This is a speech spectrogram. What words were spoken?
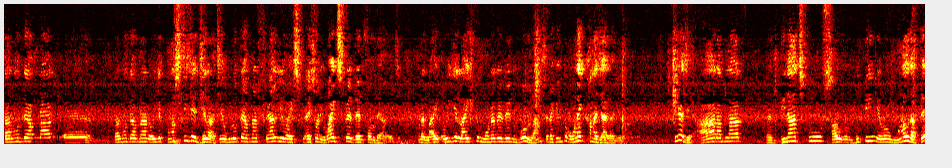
তার মধ্যে আপনার তার মধ্যে আপনার ওই যে পাঁচটি যে জেলা আছে, ওগুলোতে আপনার fairly white sorry white spread rainfall দেওয়া হয়েছে। মানে লাইট ওই যে লাইট টু মডারেট রেন বললাম, সেটা কিন্তু অনেকখানা জায়গা জুড়ে হবে। ঠিক আছে? আর আপনার দিনাজপুর সাউথ দুটি এবং মালদাতে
